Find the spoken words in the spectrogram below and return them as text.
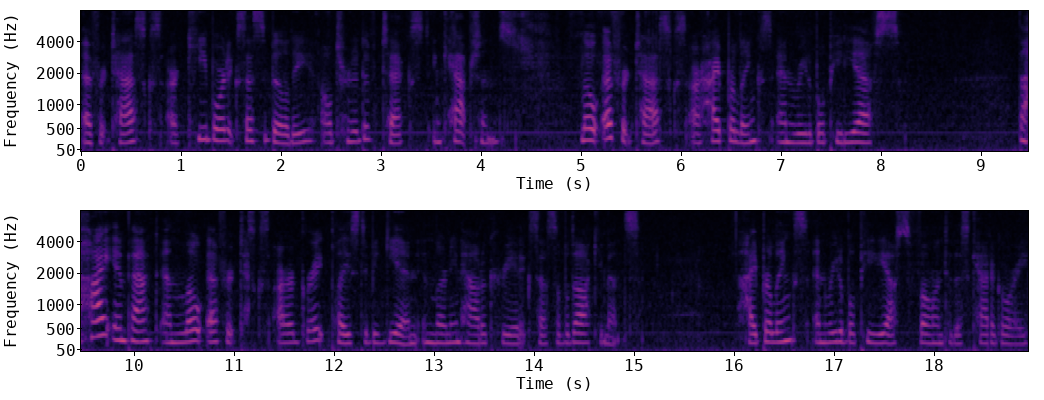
effort tasks are keyboard accessibility, alternative text, and captions. Low effort tasks are hyperlinks and readable PDFs. The high impact and low effort tasks are a great place to begin in learning how to create accessible documents. Hyperlinks and readable PDFs fall into this category.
